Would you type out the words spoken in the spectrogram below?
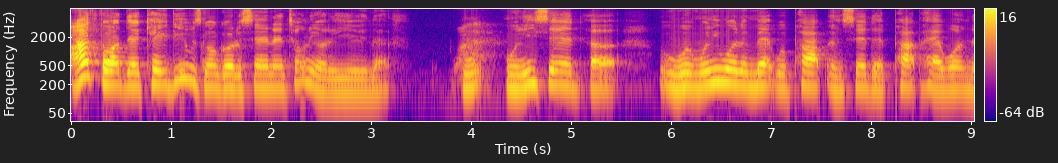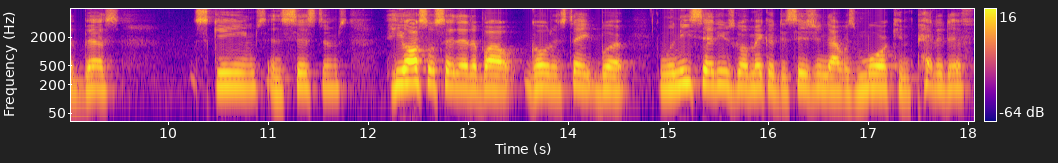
I thought that KD was gonna go to San Antonio the year he left. why? When he said uh, when when he went and met with Pop and said that Pop had one of the best schemes and systems. He also said that about Golden State, but when he said he was going to make a decision that was more competitive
